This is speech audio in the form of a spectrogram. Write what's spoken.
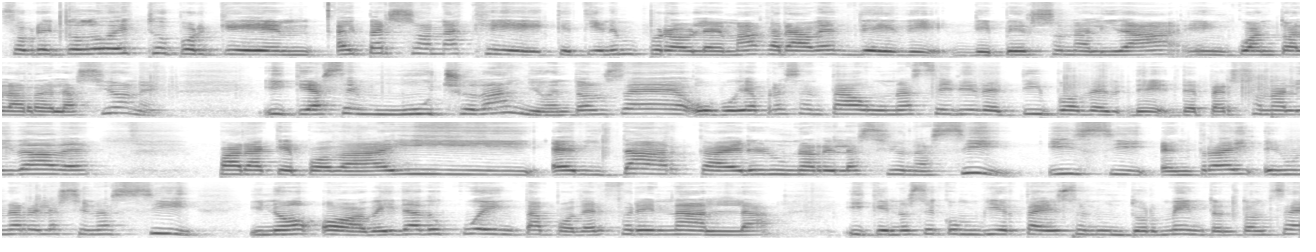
sobre todo esto porque hay personas que, que tienen problemas graves de, de, personalidad en cuanto a las relaciones y que hacen mucho daño. Entonces os voy a presentar una serie de tipos de, personalidades para que podáis evitar caer en una relación así. Y si entráis en una relación así y no os habéis dado cuenta, poder frenarla y que no se convierta eso en un tormento. Entonces,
